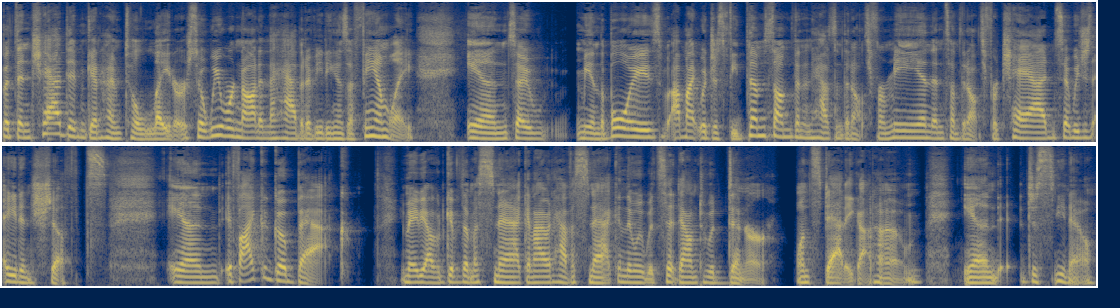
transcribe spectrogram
But then Chad didn't get home till later, so we were not in the habit of eating as a family. And so me and the boys, I might would just feed them something and have something else for me, and then something else for Chad. So we just ate in shifts. And if I could go back, maybe I would give them a snack, and I would have a snack, and then we would sit down to a dinner once Daddy got home, and just you know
